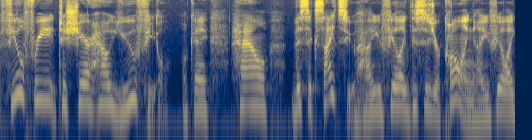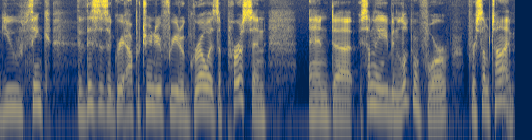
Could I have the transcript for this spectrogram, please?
feel free to share how you feel, okay? How this excites you, how you feel like this is your calling, how you feel like you think that this is a great opportunity for you to grow as a person and uh, something you've been looking for for some time.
